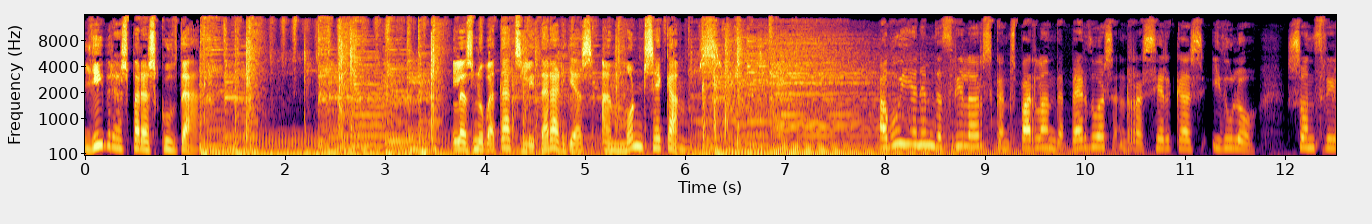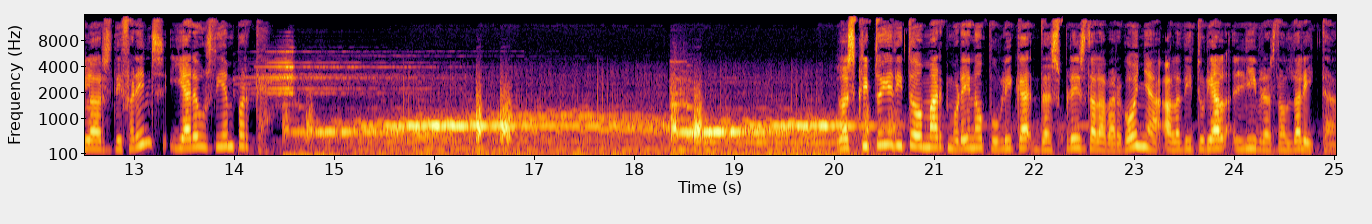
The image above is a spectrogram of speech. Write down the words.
Llibres per escoltar. Les novetats literàries amb Montse Camps. Avui anem de thrillers que ens parlen de pèrdues, recerques i dolor. Són thrillers diferents i ara us diem per què. L'escriptor i editor Marc Moreno publica Després de la vergonya a l'editorial Llibres del delicte.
